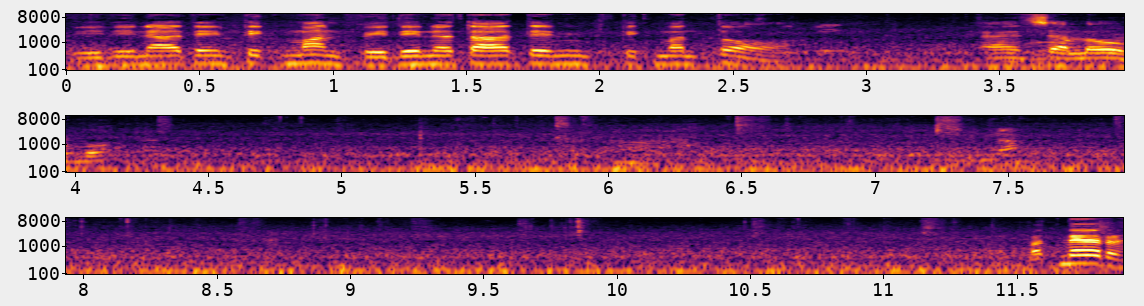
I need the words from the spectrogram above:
Pwede natin tikman. Pwede na natin tikman to. Ayan sa loob oh. Partner,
